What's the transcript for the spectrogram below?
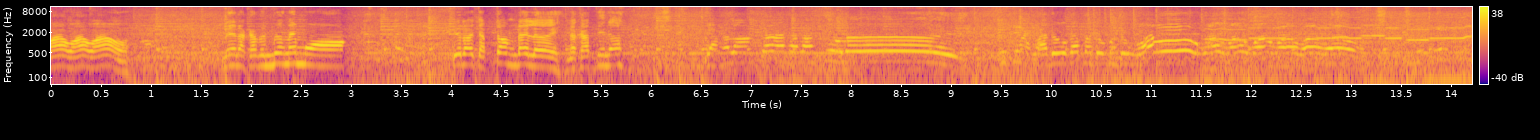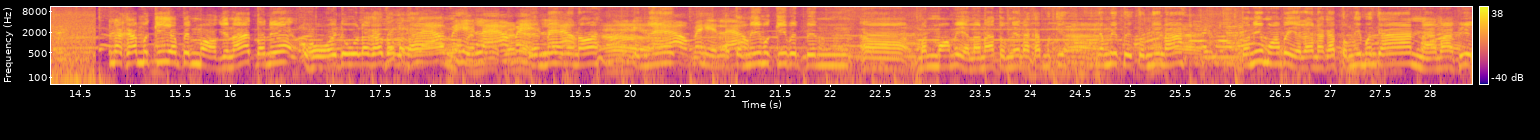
ว้าวว้าวว้าวนี่นะครับเป็นเมืองในหมอก ที่เราจับต้องได้เลยนะครับนี่นะอยากลองการอลังกู้เลย มาดูครับมาดูมาดูว้าวว้าวว้าวว้าวว้าว นะครับเมื่อกี้ยังเป็นหมอกอยู่นะ ตอนนี้โอ้โหดูแล้วครับท่านประธาน ไม่เห็นแล้วไม่เห็นแล้วเเนาะไม่เห็นแล้วไม่เห็นแล้วตรงนี้เมื่อกี้เป็นเป็นอ่ามันมองไม่เห็นแล้วนะ ตรงนี้นะครับเมื่อกี้ยังไม่ตึกตรงนี้นะตรงนี้มองไม่เห็นแล้วนะครับ ตรงนี้เหมือนกันนะมาพี่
